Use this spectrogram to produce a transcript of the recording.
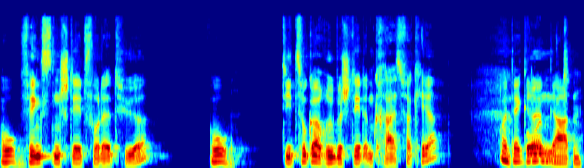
Oh. Pfingsten steht vor der Tür. Oh. Die Zuckerrübe steht im Kreisverkehr. Und der Grillengarten.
